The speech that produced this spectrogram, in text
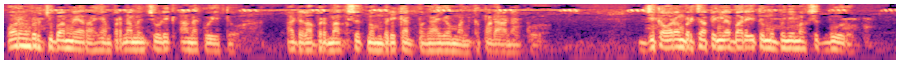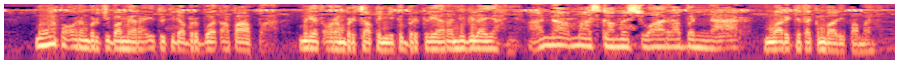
Orang berjubah merah yang pernah menculik anakku itu adalah bermaksud memberikan pengayoman kepada anakku. Jika orang bercaping lebar itu mempunyai maksud buruk, Mengapa orang berjubah merah itu tidak berbuat apa-apa melihat orang bercaping itu berkeliaran di wilayahnya? Anak Mas suara benar. Mari kita kembali, Paman.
